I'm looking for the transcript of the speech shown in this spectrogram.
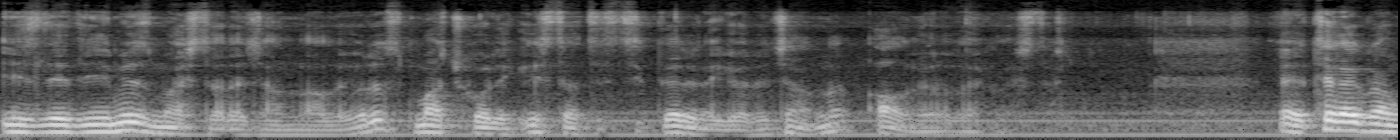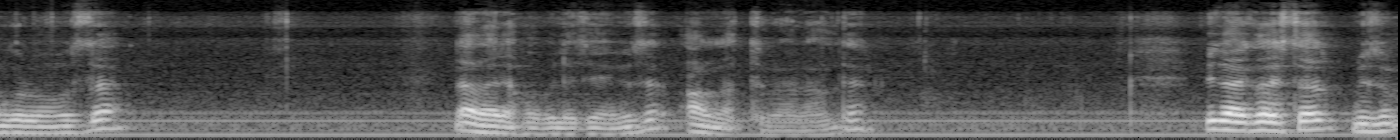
izlediğimiz maçlara canlı alıyoruz. Maç kolik istatistiklerine göre canlı almıyoruz arkadaşlar. Evet, Telegram grubumuzda neler yapabileceğimizi anlattım herhalde. Bir de arkadaşlar bizim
